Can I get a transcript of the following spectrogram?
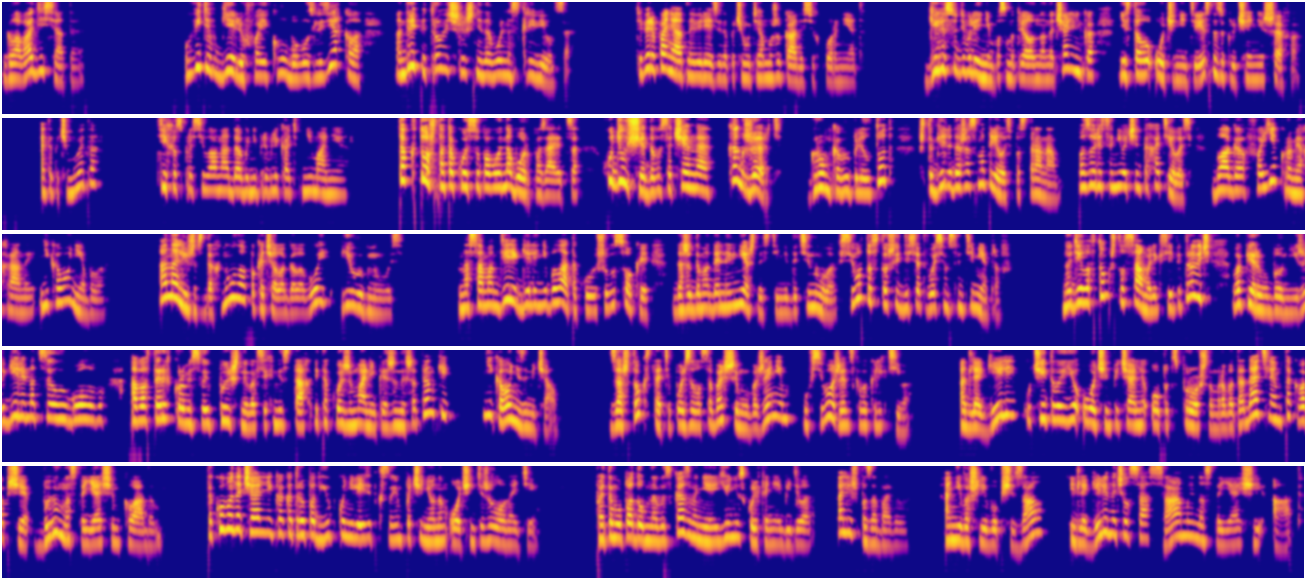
Глава десятая. Увидев Гелю в клуба возле зеркала, Андрей Петрович лишь недовольно скривился. «Теперь понятно, Верезина, почему у тебя мужика до сих пор нет». Геля с удивлением посмотрела на начальника, ей стало очень интересно заключение шефа. «Это почему это?» – тихо спросила она, дабы не привлекать внимания. «Так кто ж на такой суповой набор позарится? Худющая да высоченная, как жерть!» Громко выпалил тот, что Геля даже осмотрелась по сторонам. Позориться не очень-то хотелось, благо в фойе, кроме охраны, никого не было. Она лишь вздохнула, покачала головой и улыбнулась. На самом деле Геля не была такой уж и высокой, даже до модельной внешности не дотянула, всего-то 168 сантиметров. Но дело в том, что сам Алексей Петрович, во-первых, был ниже Гели на целую голову, а во-вторых, кроме своей пышной во всех местах и такой же маленькой жены-шатенки, никого не замечал. За что, кстати, пользовался большим уважением у всего женского коллектива. А для Гели, учитывая ее очень печальный опыт с прошлым работодателем, так вообще был настоящим кладом. Такого начальника, который под юбку не лезет к своим подчиненным, очень тяжело найти. Поэтому подобное высказывание ее нисколько не обидело, а лишь позабавило. Они вошли в общий зал, и для Гели начался самый настоящий ад.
